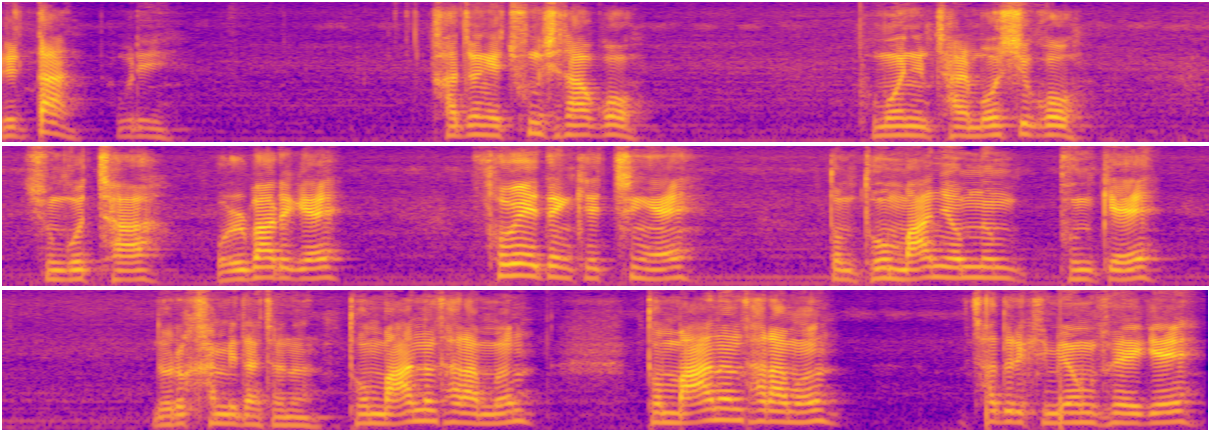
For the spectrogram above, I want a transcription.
일단 우리 가정에 충실하고 부모님 잘 모시고 중고차 올바르게 소외된 계층에 좀 돈 많이 없는 분께 노력합니다. 저는 돈 많은 사람은 돈 많은 사람은 차돌이 김영수에게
